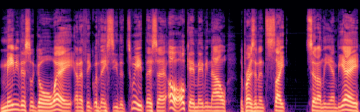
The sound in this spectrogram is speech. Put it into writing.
Maybe this will go away. And I think when they see the tweet, they say, oh, okay, maybe now the president's sight set on the NBA.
